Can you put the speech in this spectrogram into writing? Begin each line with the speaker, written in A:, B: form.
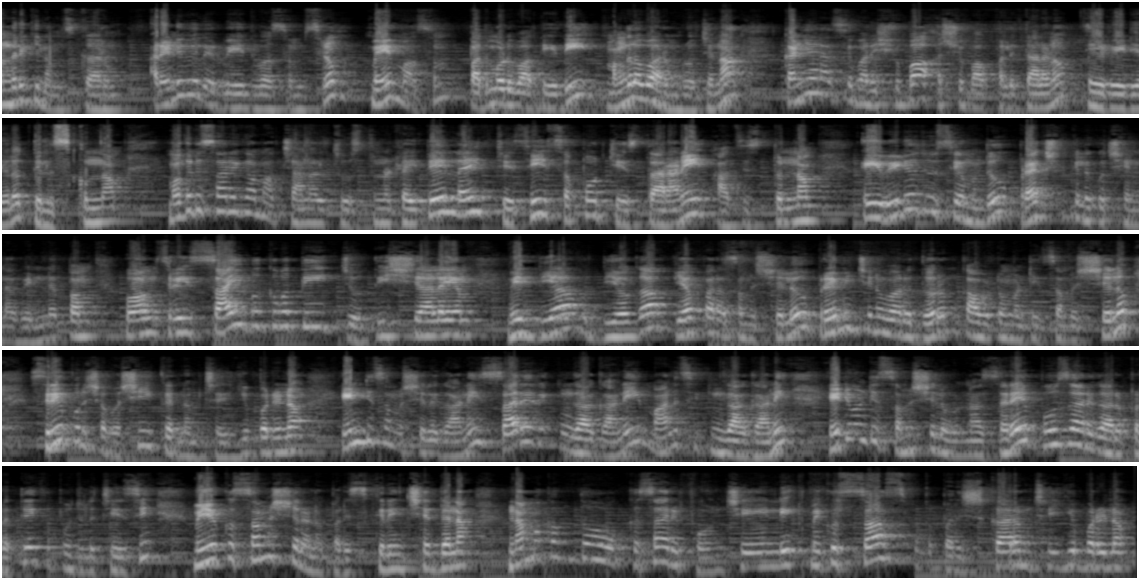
A: అందరికీ నమస్కారం. రెండు వేల ఇరవై ఐదవ సంవత్సరం మే మాసం పదమూడవ తేదీ మంగళవారం రోజున కన్యారాశి వారి శుభ అశుభ ఫలితాలను ఈ వీడియోలో తెలుసుకుందాం. మొదటిసారిగా మా ఛానల్ చూస్తున్నట్లయితే లైక్ చేసి సపోర్ట్ చేస్తారని ఆశిస్తున్నాం. ఈ వీడియో చూసే ముందు ప్రేక్షకులకు చిన్న విన్నపం. ఓం శ్రీ సాయి భగవతి జ్యోతిష్యాలయం. విద్య ఉద్యోగ వ్యాపార సమస్యలు ప్రేమించిన వారు దూరం కావటం వంటి సమస్యలు స్త్రీ పురుష వశీకరణం చేయబడిన ఇంటి సమస్యలు కానీ శారీరకంగా కానీ మానసికంగా కానీ ఎటువంటి సమస్యలు ఉన్నా సరే పూజారి గారు ప్రత్యేక పూజలు చేసి మీ యొక్క సమస్యలను పరిష్కరించేద్దన నమ్మకంతో ఒక్కసారి ఫోన్ చేయండి. మీకు శాశ్వత పరిష్కారం చేయబడిన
